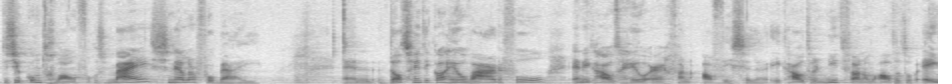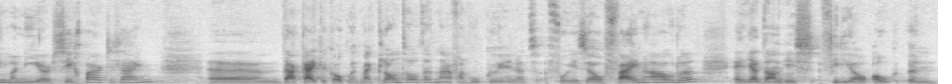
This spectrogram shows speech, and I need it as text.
dus je komt gewoon volgens mij sneller voorbij. En dat vind ik al heel waardevol. En ik houd heel erg van afwisselen. Ik houd er niet van om altijd op één manier zichtbaar te zijn. Um, daar kijk ik ook met mijn klanten altijd naar van hoe kun je het voor jezelf fijn houden. En ja, dan is video ook een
